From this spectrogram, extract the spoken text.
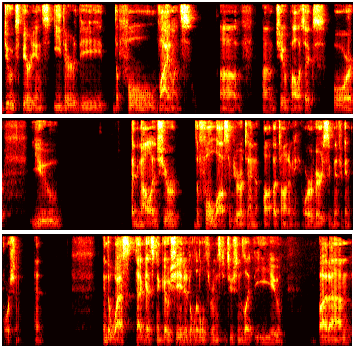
do experience either the the full violence of um, geopolitics, or you acknowledge your the full loss of your auton- autonomy, or a very significant portion. And in the West, that gets negotiated a little through institutions like the EU. But um,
